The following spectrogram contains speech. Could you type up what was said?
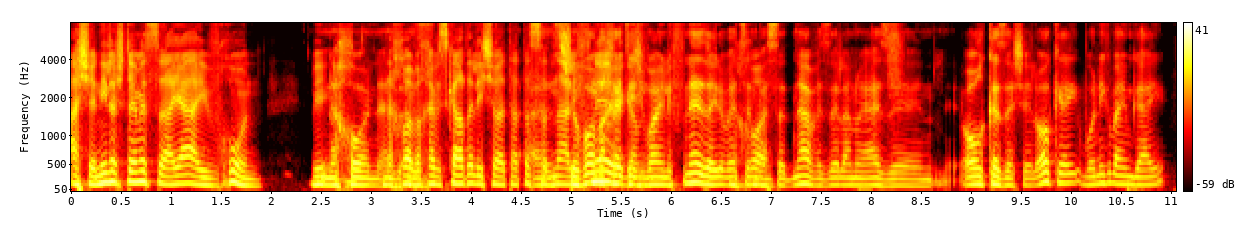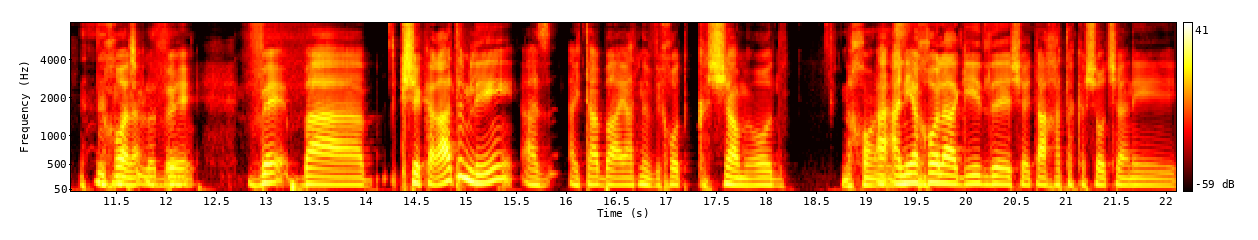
השני ל-12 היה האבחון. נכון. נכון, ואחרי הזכרת לי שהייתה את הסדנה לפני. שבוע וחצי. שבועיים לפני, זה היינו בעצם נכון. בסדנה, וזה לנו היה איזה אור כזה של, אוקיי, בוא נקבע עם גיא. נכון, וכשקראתם לי, אז הייתה בעיית נביחות קשה מאוד. נכון. אני אז... יכול להגיד אה, שהייתה אחת הקשות שאני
